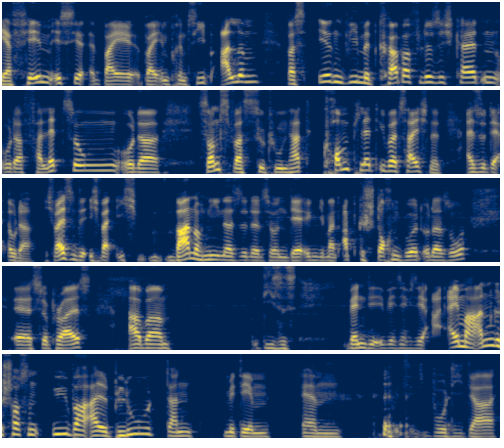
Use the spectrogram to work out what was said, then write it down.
der Film ist ja bei, bei im Prinzip allem, was irgendwie mit Körperflüssigkeiten oder Verletzungen oder sonst was zu tun hat, komplett überzeichnet. Also der, oder ich weiß nicht, ich war, ich war noch nie in einer Situation, in der irgendjemand abgestochen wird oder so. Äh, Surprise. Aber dieses, wenn die, wenn die einmal angeschossen, überall Blut, dann mit dem, ähm, wo die da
